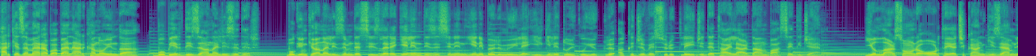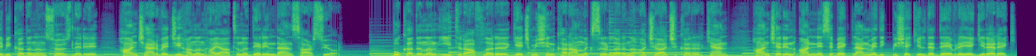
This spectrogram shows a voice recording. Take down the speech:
Herkese merhaba ben Erkan Oyunda. Bu bir dizi analizidir. Bugünkü analizimde sizlere Gelin dizisinin yeni bölümüyle ilgili duygu yüklü, akıcı ve sürükleyici detaylardan bahsedeceğim. Yıllar sonra ortaya çıkan gizemli bir kadının sözleri, Hançer ve Cihan'ın hayatını derinden sarsıyor. Bu kadının itirafları geçmişin karanlık sırlarını açığa çıkarırken, Hançer'in annesi beklenmedik bir şekilde devreye girerek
